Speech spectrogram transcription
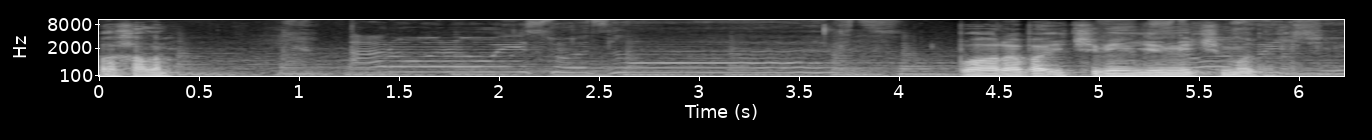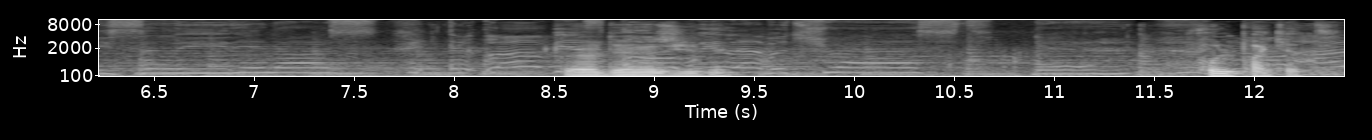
Bakalım. Bu araba 2022 model. Gördüğünüz gibi. Full paket.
